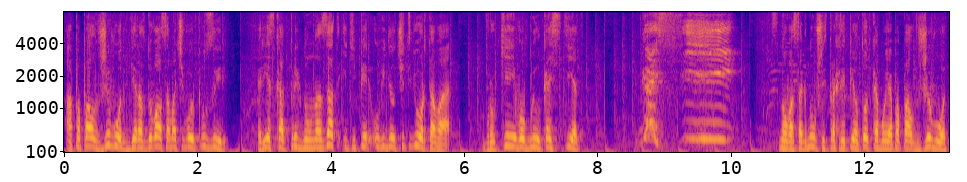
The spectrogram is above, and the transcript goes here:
а попал в живот, где раздувался мочевой пузырь. Резко отпрыгнул назад и теперь увидел четвертого. В руке его был кастет. «Гаси!» Снова согнувшись, прохрипел тот, кому я попал в живот.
